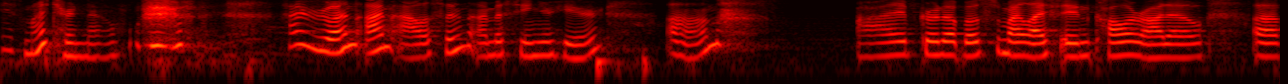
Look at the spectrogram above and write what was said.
It's my turn now. Hi, everyone. I'm Allison. I'm a senior here. Um, I've grown up most of my life in Colorado. Uh,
